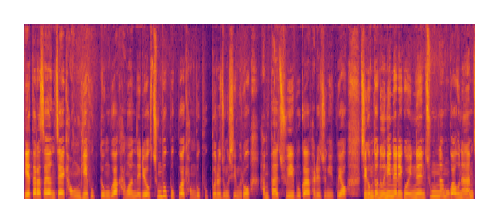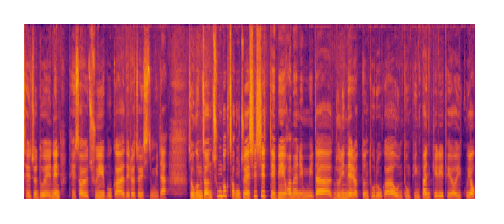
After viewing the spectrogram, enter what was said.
이에 따라서 현재 경기 북동부 와 강원 내륙, 충북 북부와 경북 북부를 중심으로 한파주의보가 발효 중이고요. 지금도 눈이 내리고 있는 충남과 호남, 제주도에는 대설주의보가 내려져 있습니다. 조금 전 충북 청주의 CCTV 화면입니다. 눈이 내렸던 도로가 온통 빙판길이 되어 있고요.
